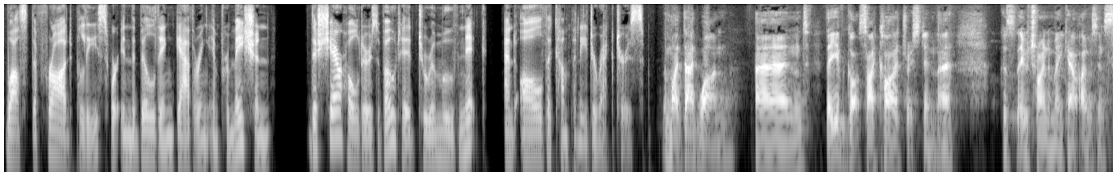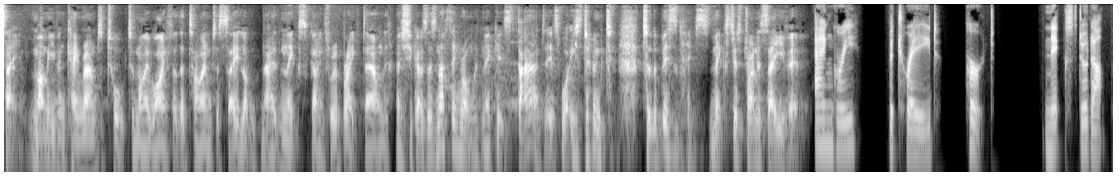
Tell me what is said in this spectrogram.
whilst the fraud police were in the building gathering information, the shareholders voted to remove Nick and all the company directors. My dad won, and they even got a psychiatrist in there because they were trying to make out I was insane. Mum even came round to talk to my wife at the time to say, look, now Nick's going through a breakdown. And she goes, there's nothing wrong with Nick. It's dad. It's what he's doing to, to the business. Nick's just trying to save it. Angry, betrayed, hurt. Nick stood up,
